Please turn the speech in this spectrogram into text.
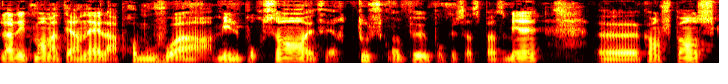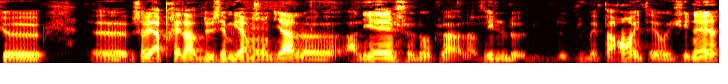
L'allaitement maternel à promouvoir à 1000% et faire tout ce qu'on peut pour que ça se passe bien. Euh, quand je pense que euh, vous savez, après la deuxième guerre mondiale euh, à Liège, donc la, la ville d'où mes parents étaient originaires,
